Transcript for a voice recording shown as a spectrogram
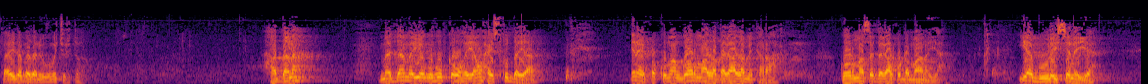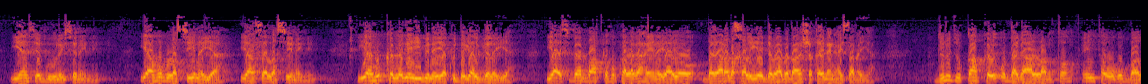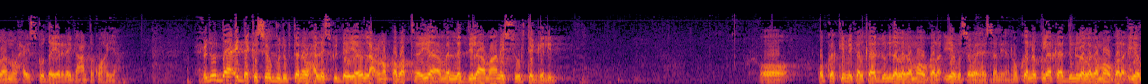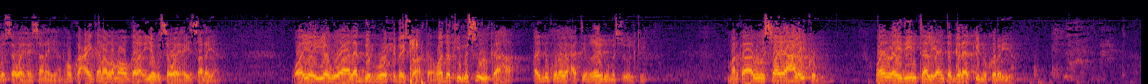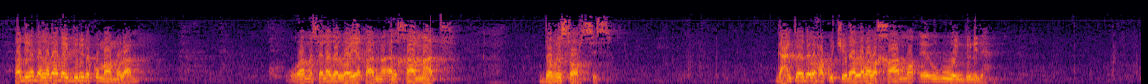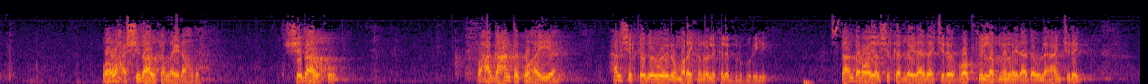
faa'iido badani uguma jirto. Haddana maadaama iyagu hubka u hayaan waxay isku dayaan inay xukumaan goormaa la dagaalami karaa goormaase dagaalku dhammaanaya yaa guulaysanaya yaanse guulaysanaynin yaa hub la siinaya yaanse la siinaynin yaa hubka laga iibinaya ku dagaalgelaya yaa sbeer baadka hubka laga haynayaayoo dayaarado khaliya dabaabada aan shaqaynayn haysanaya. Dunidu qaabkay u dagaalanto inta ugu badan waxay isku dayeen inay gacanta ku hayaan. Xuduuddaa cidda ka soo gudubtana waxaa la isku dayaa in la cunuqabateeyo ama la dilo ama aanay suurtogelin oo hubka chemicalkaa dunida lagama ogola iyaguse way haysanayaan. Hubka nuclearkaa dunida lagama ogola iyaguse way haysanayaan. Hubka caynkana lama ogola iyaguse way haysanayaan waayo iyagu aala biruuxi bay soo arkaan. Waa dadkii mas'uulka ahaa. Idinkuna waxaa tihin hayru mas'uulkii marka alwisaaya calaykum waa in laydiin taliyaa inta garaadkiinu korayo. Qadiyadda labaad ay dunida ku maamulaan. Waa masalada loo yaqaano alkhamaat the resources. Gacantooda waxaa ku jira labada khaamo ee ugu weyn dunida waa waxa shidaalka la yidhaahdo. Shidaalku waxaa gacanta ku haya hal shirkadoo weyn oo maraykan oo la kala burburiyey. Standard oil shirkad la yidhahdaa jiray rockfiller nin la yidhahdaa uu lahaan jiray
